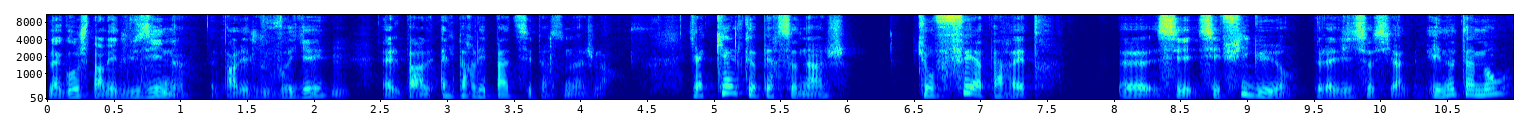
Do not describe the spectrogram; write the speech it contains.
La gauche parlait de l'usine, elle parlait de l'ouvrier, Mm. elle parlait, elle parlait pas de ces personnages-là. Il y a quelques personnages qui ont fait apparaître euh, ces, ces figures de la vie sociale, et notamment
